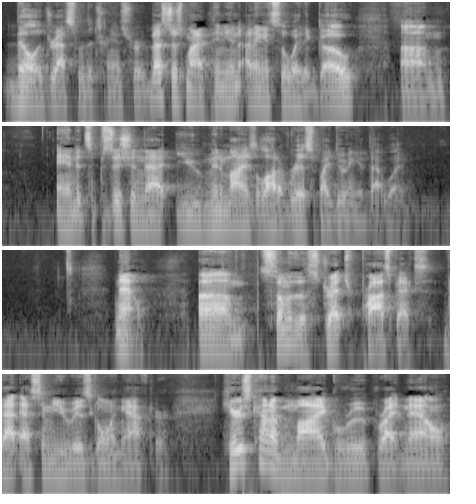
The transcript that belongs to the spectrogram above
they'll address with a transfer. That's just my opinion. I think it's the way to go. Um, and it's a position that you minimize a lot of risk by doing it that way. Now, um, some of the stretch prospects that SMU is going after. Here's kind of my group right now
